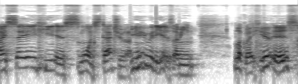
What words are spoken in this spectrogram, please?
I say he is small in stature. He really is. I mean, look, right here is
